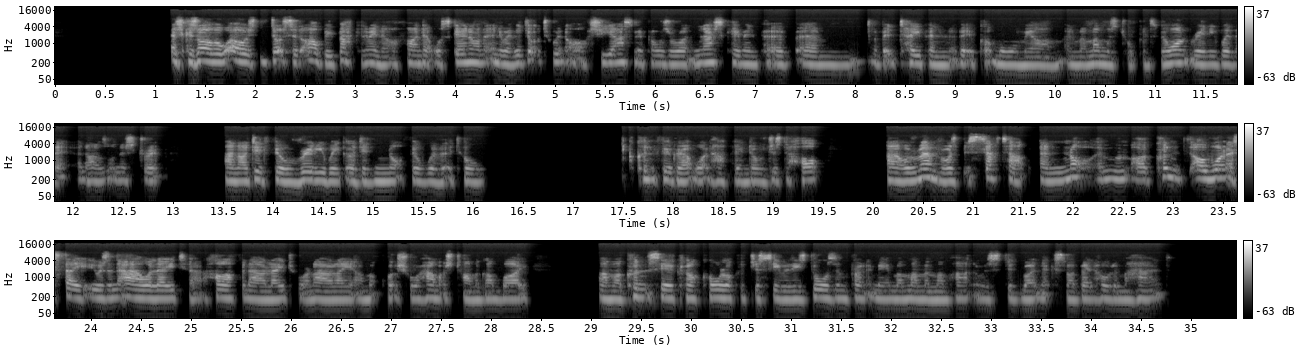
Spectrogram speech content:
It's because oh, oh, the doctor said, I'll be back in a minute. I'll find out what's going on. Anyway, the doctor went off. She asked me if I was all right. The nurse came in, put a, um, a bit of tape and a bit of cotton wool on my arm. And my mum was talking to me. I wasn't really with it. And I was on a strip. And I did feel really weak. I did not feel with it at all. I couldn't figure out what happened. I was just hot. I remember I was sat up and not, um, I couldn't, I want to say it was an hour later, half an hour later or an hour later. I'm not quite sure how much time had gone by. Um, I couldn't see a clock. All I could just see were these doors in front of me, and my mum and my partner was stood right next to my bed holding my hand.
